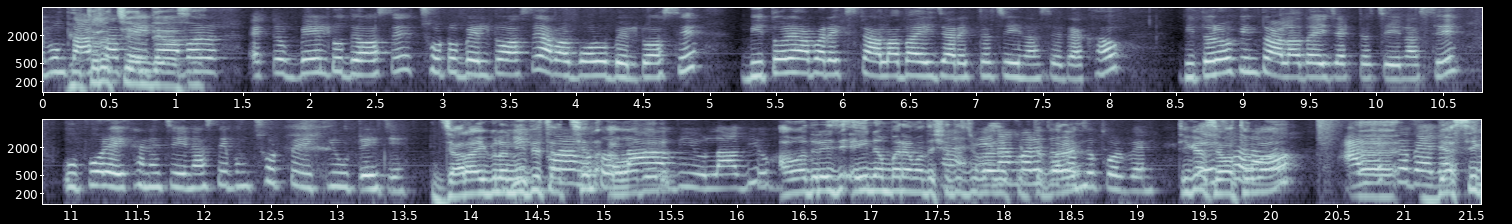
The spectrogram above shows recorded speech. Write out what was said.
এবং তার সাথে এটা আবার একটা বেল্টও দেওয়া আছে ছোট বেল্টও আছে আবার বড় বেল্টও আছে। ভিতরে আবার এক্সট্রা আলাদা এই যে আরেকটা চেন আছে দেখাও। ভিতরেও কিন্তু আলাদা এই যে একটা চেন আছে উপরে এখানে চেন আছে এবং ছোট্ট এই কিউট এই যে যারা এগুলো নিতে চাচ্ছেন আমাদের লাভ ইউ লাভ ইউ আমাদের এই যে এই নম্বরে আমাদের সাথে হ্যাঁ, যোগাযোগ করতে পারেন। যোগাযোগ করবেন। ঠিক আছে অথবা আরও একটা ব্যাগ বেসিক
